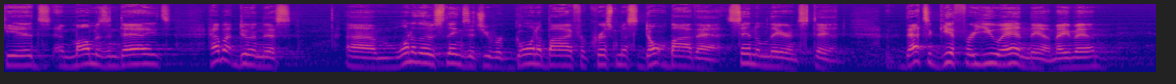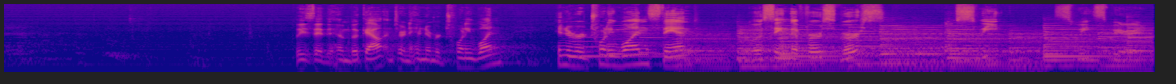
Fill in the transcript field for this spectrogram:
kids and mamas and dads. How about doing this? Um, one of those things that you were going to buy for Christmas, don't buy that. Send them there instead. That's a gift for you and them. Amen. Please take the hymn book out and turn to hymn number 21. Hymn number 21, stand. We'll sing the first verse of Sweet, Sweet Spirit.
